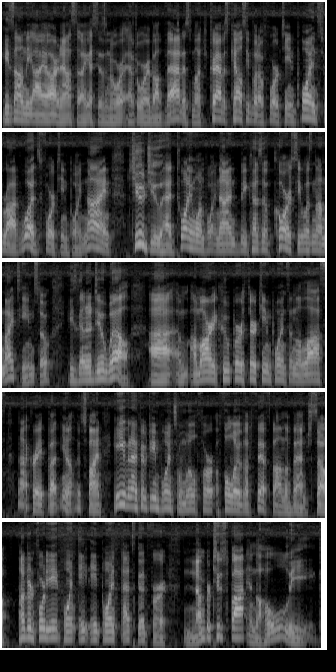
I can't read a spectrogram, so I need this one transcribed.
he's on the IR now, so I guess he doesn't have to worry about that as much. Travis Kelce put up 14 points, Rod Woods 14.9, Juju had 21.9 because, of course, he wasn't on my team, so he's going to do well. Uh, Amari Cooper, 13 points in the loss. Not great, but, you know, it's fine. He even had 15 points from Will Fuller, the fifth on the bench. So 148.88 points, that's good for number two spot in the whole league.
